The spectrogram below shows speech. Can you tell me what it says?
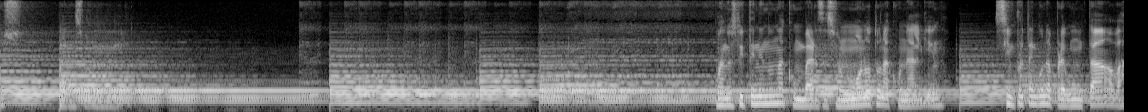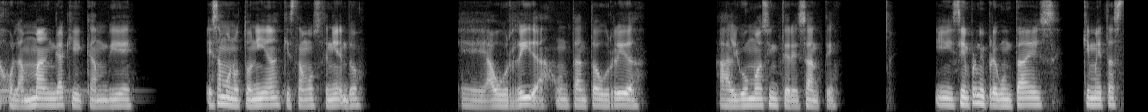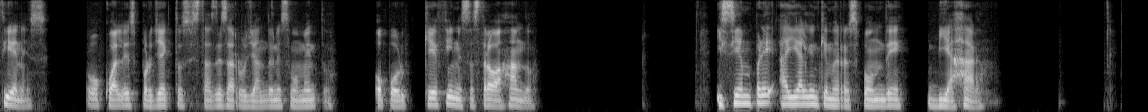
Para sobrevivir. Cuando estoy teniendo una conversación monótona con alguien, siempre tengo una pregunta bajo la manga que cambie esa monotonía que estamos teniendo, eh, aburrida, un tanto aburrida, a algo más interesante. Y siempre mi pregunta es, ¿qué metas tienes? ¿O cuáles proyectos estás desarrollando en este momento? ¿O por qué fin estás trabajando? Y siempre hay alguien que me responde viajar.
